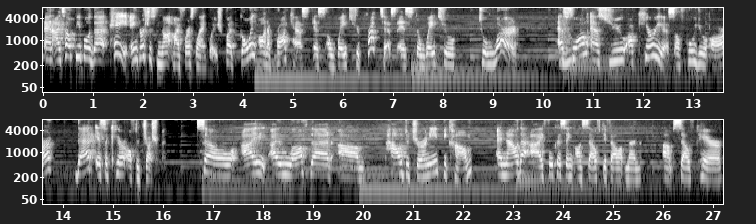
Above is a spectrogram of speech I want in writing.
And I tell people that, hey, English is not my first language, but going on a broadcast is a way to practice, is the way to, to learn. As mm-hmm. long as you are curious of who you are, that is a cure of the judgment. So I I love that um, how the journey become. And now that I focusing on self development, um, self care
